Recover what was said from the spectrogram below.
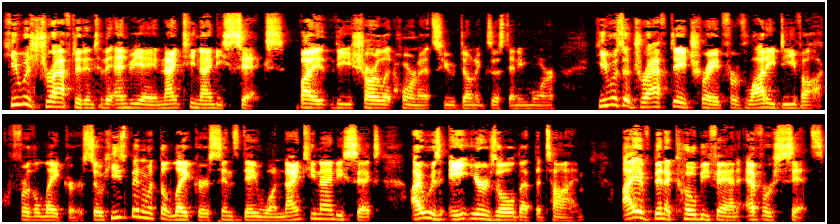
he was drafted into the NBA in 1996 by the Charlotte Hornets, who don't exist anymore. He was a draft day trade for Vlade Divac for the Lakers. So he's been with the Lakers since day one, 1996. I was eight years old at the time. I have been a Kobe fan ever since.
